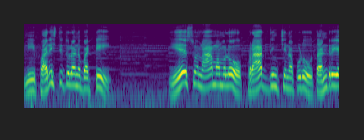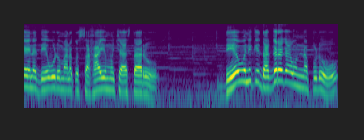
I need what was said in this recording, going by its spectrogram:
నీ పరిస్థితులను బట్టి యేసు నామములో ప్రార్థించినప్పుడు తండ్రి అయిన దేవుడు మనకు సహాయము చేస్తారు. దేవునికి దగ్గరగా ఉన్నప్పుడు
